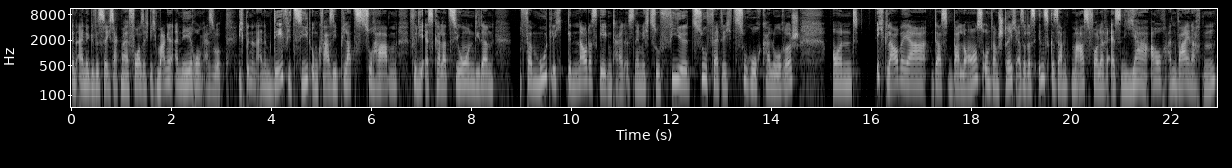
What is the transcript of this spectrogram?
in eine gewisse, ich sag mal vorsichtig, Mangelernährung. Also ich bin in einem Defizit, um quasi Platz zu haben für die Eskalation, die dann vermutlich genau das Gegenteil ist, nämlich zu viel, zu fettig, zu hochkalorisch. Und ich glaube ja, dass Balance unterm Strich, also das insgesamt maßvollere Essen, ja, auch an Weihnachten,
